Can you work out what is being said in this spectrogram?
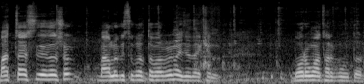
বাচ্চা আসতে দর্শক, ভালো কিছু করতে পারবেন, এই যে দেখেন, বড় মাথার কবুতর।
